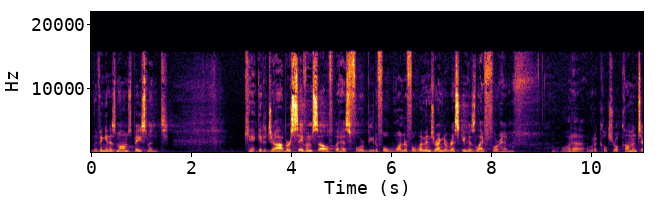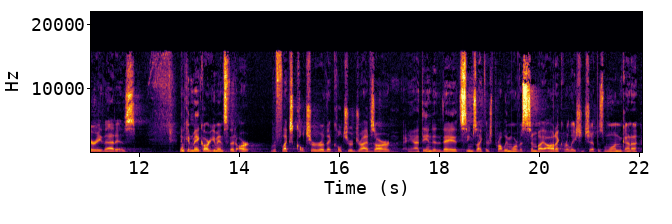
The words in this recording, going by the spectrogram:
living in his mom's basement can't get a job or save himself, but has four beautiful, wonderful women trying to rescue his life for him. What a, what a cultural commentary that is. And we can make arguments that art reflects culture or that culture drives art. At the end of the day, it seems like there's probably more of a symbiotic relationship as one kind of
